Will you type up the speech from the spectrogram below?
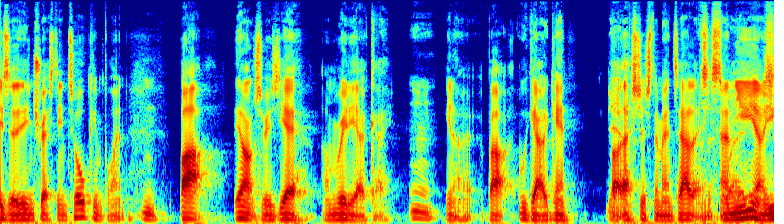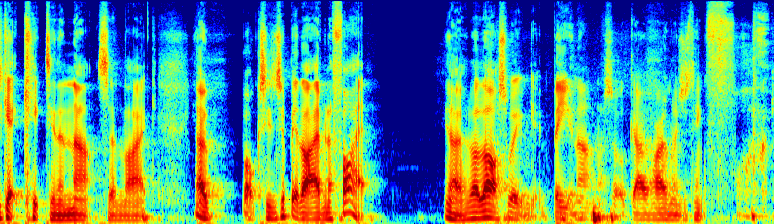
is an interesting talking point. But the answer is, yeah, I'm really okay. You know, but we go again. Like, that's just the mentality. just and you, you know, you get kicked in the nuts and like, you know, boxing's a bit like having a fight. You know, like last week I'm getting beaten up and I sort of go home and I just think, fuck.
